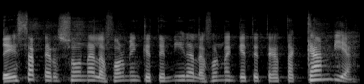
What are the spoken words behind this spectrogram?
de esa persona, la forma en que te mira, la forma en que te trata, cambia.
